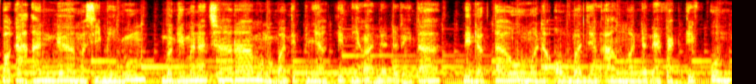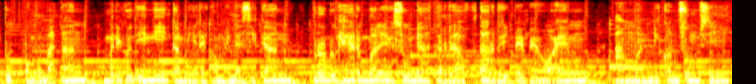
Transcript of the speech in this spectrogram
Apakah Anda masih bingung bagaimana cara mengobati penyakit yang Anda derita? Tidak tahu mana obat yang aman dan efektif untuk pengobatan? Berikut ini kami rekomendasikan produk herbal yang sudah terdaftar di BPOM, aman dikonsumsi,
